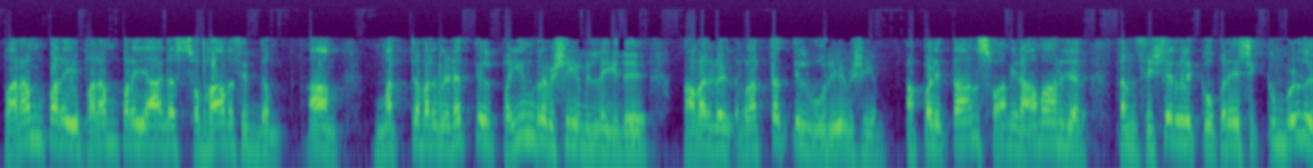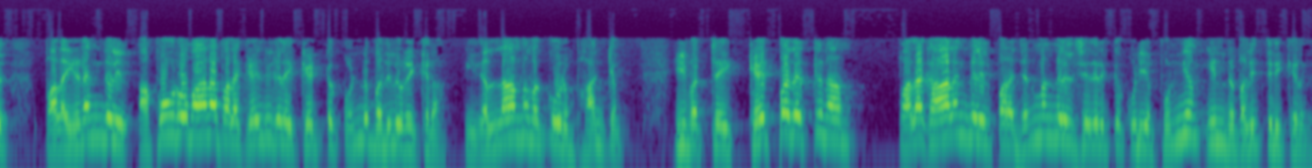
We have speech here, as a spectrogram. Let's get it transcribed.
பரம்பரை பரம்பரையாக சுவாவ சித்தம் ஆம் மற்றவர்களிடத்தில் பயின்ற விஷயம் இல்லை இது. அவர்கள் ரத்தத்தில் ஊறிய விஷயம். அப்படித்தான் சுவாமி ராமானுஜர் தன் சிஷ்யர்களுக்கு உபதேசிக்கும் பொழுது பல இடங்களில் அபூர்வமான பல கேள்விகளை கேட்டுக்கொண்டு பதிலுரைக்கிறார். இதெல்லாம் நமக்கு ஒரு பாக்கியம். இவற்றை கேட்பதற்கு நாம் பல காலங்களில் பல ஜென்மங்களில் செய்திருக்கக்கூடிய புண்ணியம் இன்று பலித்திருக்கிறது.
